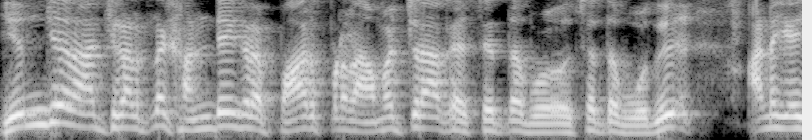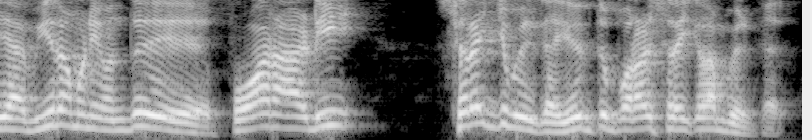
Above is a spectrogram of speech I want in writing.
எம்ஜிஆர் ஆட்சி காலத்தில் கண்டேங்கிற பார்ப்பனர் அமைச்சராக சேர்த்த போ- சேர்த்த போது அன்னைக்கு ஐயா வீரமணி வந்து போராடி சிறைக்கு போயிருக்காரு. எதிர்த்து போராடி சிறைக்கெல்லாம் போயிருக்காரு.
